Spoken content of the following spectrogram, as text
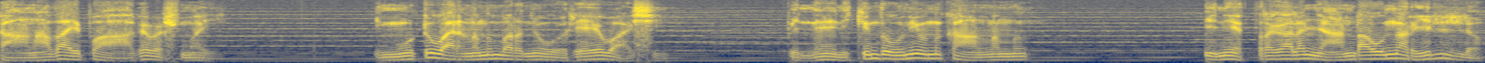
കാണാതായപ്പോ ആകെ വിഷമായി. ഇങ്ങോട്ട് വരണമെന്നും പറഞ്ഞു ഒരേ വാശി. പിന്നെ എനിക്കും തോന്നി ഒന്ന് കാണണമെന്ന്. ഇനി എത്ര കാലം ഞാൻ ഉണ്ടാവും അറിയില്ലല്ലോ.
